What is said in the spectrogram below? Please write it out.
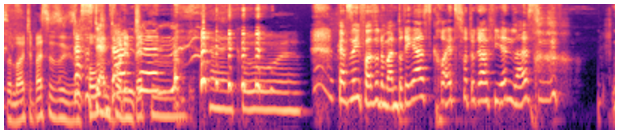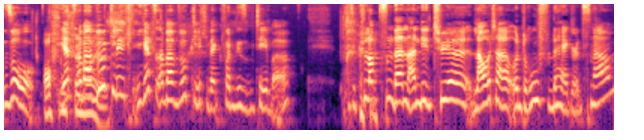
so Leute, weißt du, so diese Das ist Posen der vor den Dungeon. Betten. Hey, cool. Kannst du dich vor so einem Andreaskreuz fotografieren lassen? So, Offen jetzt aber Neues. wirklich, jetzt aber wirklich weg von diesem Thema. Sie klopfen dann an die Tür lauter und rufen Hagrids Namen.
